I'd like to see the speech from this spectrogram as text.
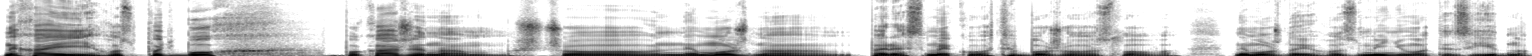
Нехай Господь Бог покаже нам, що не можна пересмикувати Божого Слова, не можна його змінювати згідно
